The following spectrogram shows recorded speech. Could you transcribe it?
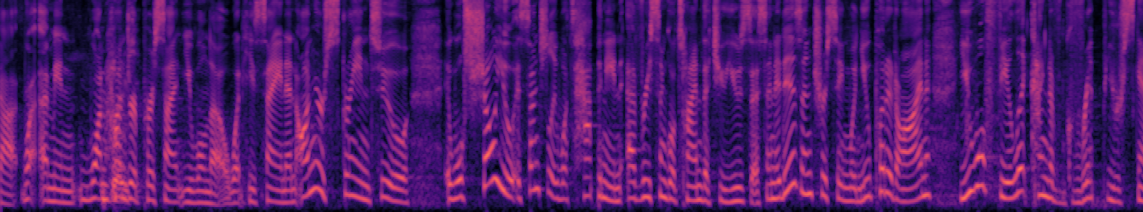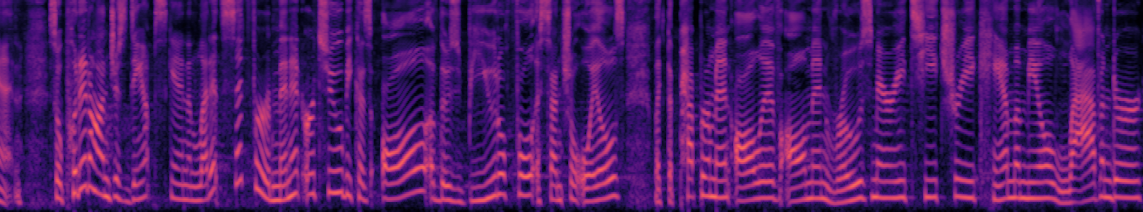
yeah, I mean, 100% you will know what he's saying. And on your screen too, it will show you essentially what's happening every single time that you use this. And it is interesting, when you put it on, you will feel it kind of grip your skin. So put it on just damp skin and let it sit for a minute or two because all of those beautiful essential oils, like the peppermint, olive, almond, rosemary, tea tree, chamomile, lavender,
